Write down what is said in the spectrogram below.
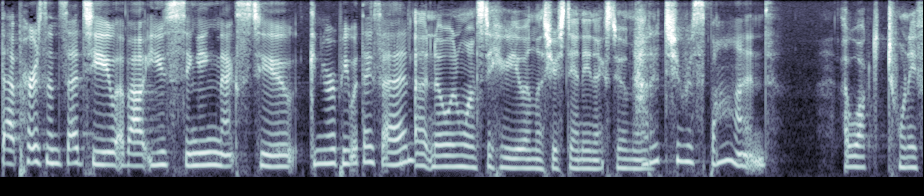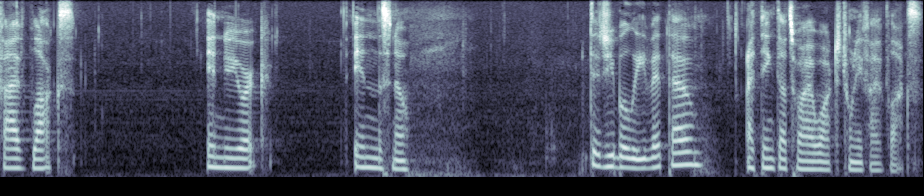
that person said to you about you singing next to. Can you repeat what they said? Uh, no one wants to hear you unless you're standing next to a man. How did you respond? I walked 25 blocks in New York in the snow. Did you believe it though? I think that's why I walked 25 blocks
